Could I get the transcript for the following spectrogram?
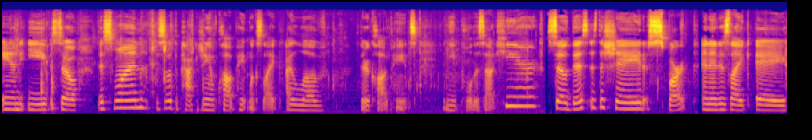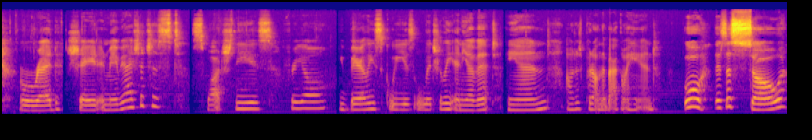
and Eve. So this one, this is what the packaging of Cloud Paint looks like. I love their Cloud Paints. And you pull this out here. So this is the shade Spark and it is like a red shade and maybe I should just swatch these for y'all. You barely squeeze literally any of it and I'll just put it on the back of my hand. Ooh, this is so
